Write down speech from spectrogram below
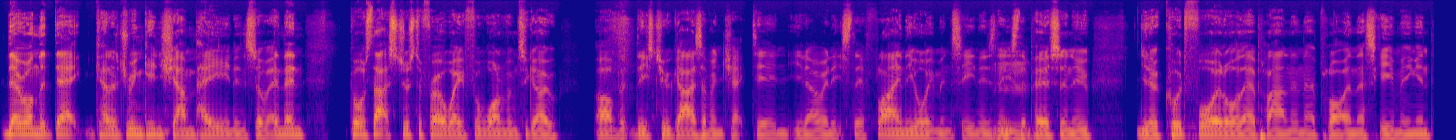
they're on the deck, kind of drinking champagne and stuff, and then, of course, that's just a throwaway for one of them to go. Oh, but these two guys haven't checked in, you know, and it's the flying the ointment scene, isn't it? It's the mm. person who, you know, could foil all their plan and their plot and their scheming, and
